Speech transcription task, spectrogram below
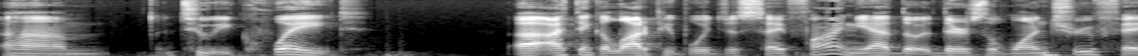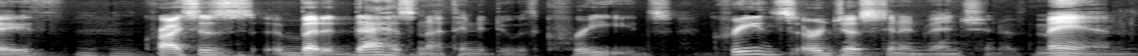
um, to equate Uh, I think a lot of people would just say, "Fine, yeah, th- there's the one true faith, Christ is," but it, that has nothing to do with creeds. Creeds are just an invention of man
